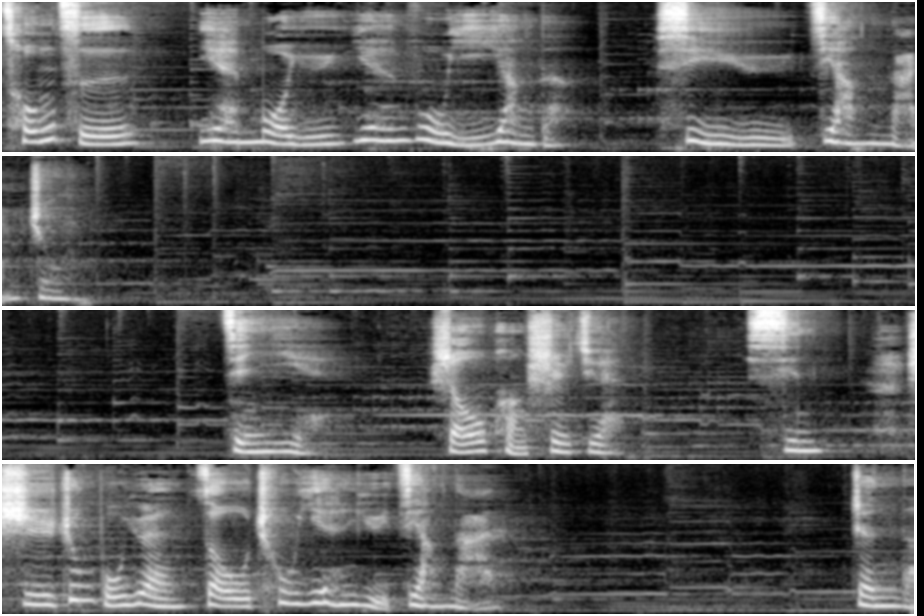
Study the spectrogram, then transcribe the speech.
从此淹没于烟雾一样的细雨江南中。今夜，手捧诗卷，心。始终不愿走出烟雨江南，真的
